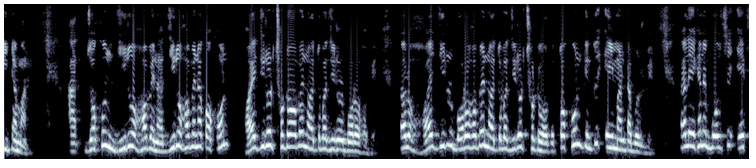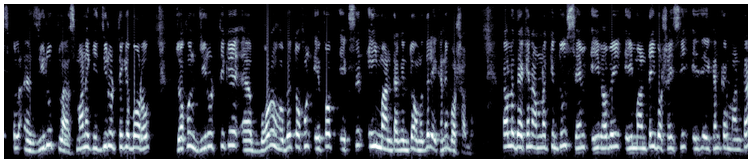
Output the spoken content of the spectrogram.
এইটা মান। আর যখন জিরো হবে না জিরো হবে না কখন? হয় জিরোর ছোট হবে, নয়তোবা জিরোর বড় হবে। তাহলে হয় জিরোর বড় হবে, নয়তোবা জিরোর ছোট হবে, তখন কিন্তু এই মানটা বসবে। তাহলে এখানে বলছে এক্স জিরো প্লাস মানে কি? জিরোর থেকে বড়। যখন জিরোর থেকে বড় হবে, তখন এফ অফ এক্সের এই মানটা কিন্তু আমাদের এখানে বসাবো। তাহলে দেখেন আমরা কিন্তু সেম এইভাবেই এই মানটাই বসাইছি। এই যে এখানকার মানটা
